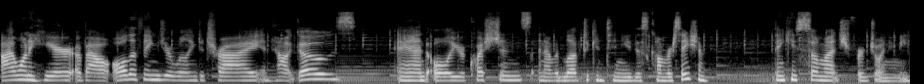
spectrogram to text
I want to hear about all the things you're willing to try and how it goes and all your questions. And I would love to continue this conversation. Thank you so much for joining me.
